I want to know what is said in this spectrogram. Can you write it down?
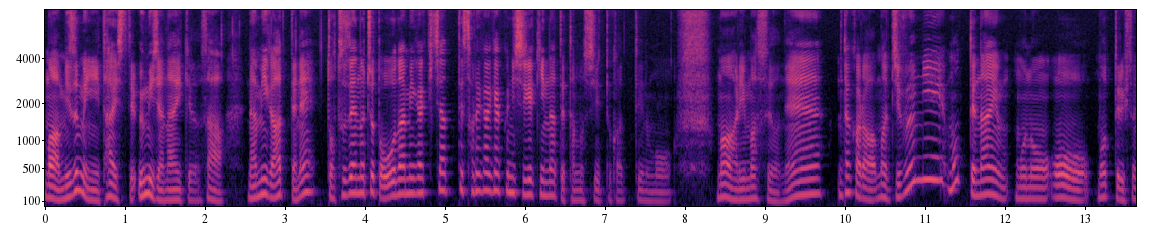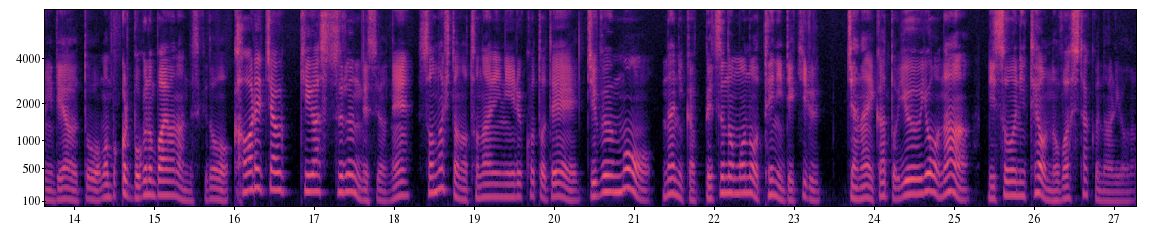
まあ湖に対して海じゃないけどさ、波があってね、突然のちょっと大波が来ちゃって、それが逆に刺激になって楽しいとかっていうのも、まあありますよね。だから、まあ自分に持ってないものを持ってる人に出会うと、まあこれ僕の場合はなんですけど、変われちゃう気がするんですよね。その人の隣にいることで、自分も何か別のものを手にできるじゃないかというような理想に手を伸ばしたくなるような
